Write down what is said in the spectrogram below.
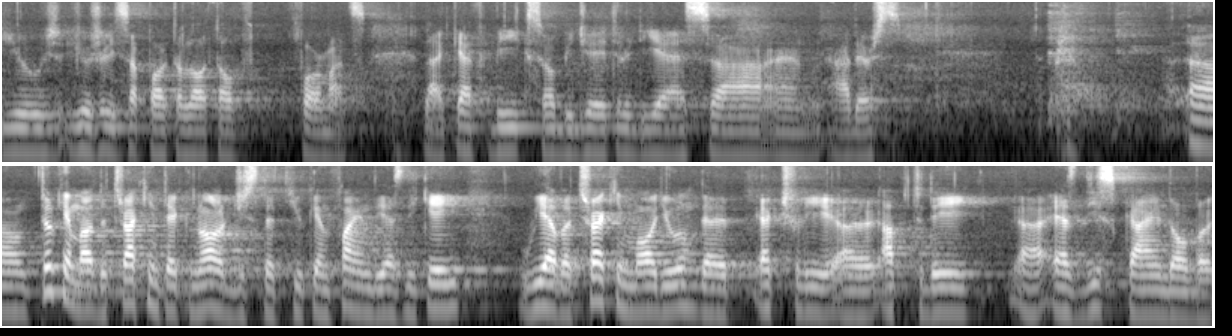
usually support a lot of formats like FBX, OBJ, 3DS, uh, and others. Uh, talking about the tracking technologies that you can find in the SDK, we have a tracking module that actually uh, up to date uh, has this kind of uh,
